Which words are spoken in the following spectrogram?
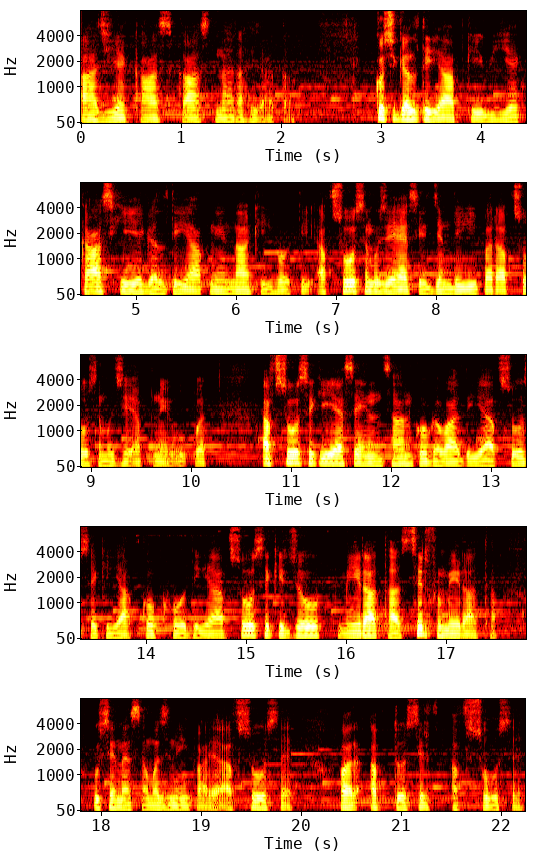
आज ये काश काश न रह जाता। कुछ गलती आपकी भी है, काश की ये गलती आपने ना की होती। अफसोस है मुझे ऐसी ज़िंदगी पर, अफसोस है मुझे अपने ऊपर। अफसोस है कि ऐसे इंसान को गवा दिया, अफसोस है कि आपको खो दिया, अफसोस है कि जो मेरा था, सिर्फ़ मेरा था, उसे मैं समझ नहीं पाया। अफसोस है, और अब तो सिर्फ़ अफसोस है।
